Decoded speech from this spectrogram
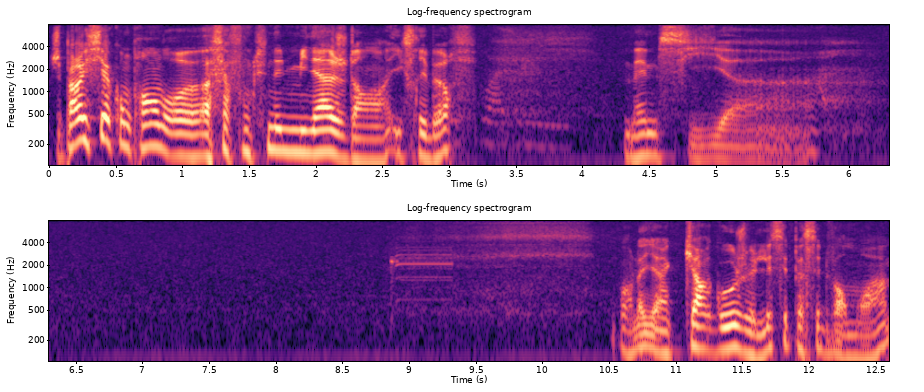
J'ai pas réussi à comprendre, euh, à faire fonctionner le minage dans X-Rebirth. Même si... euh, Bon là il y a un cargo, je vais le laisser passer devant moi.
